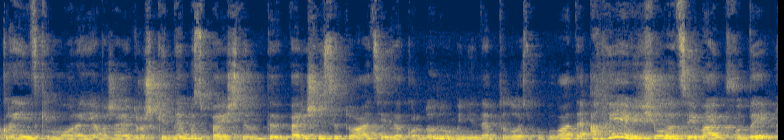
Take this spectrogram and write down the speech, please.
українське море я вважаю трошки небезпечним в теперішній ситуації за кордоном мені не вдалося побувати. Але я відчула цей вайб води.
